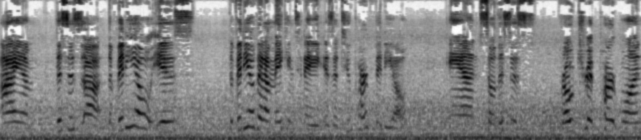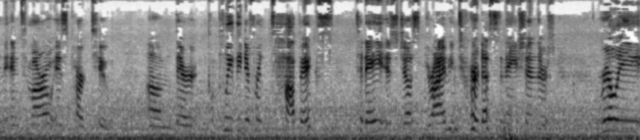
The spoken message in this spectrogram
I am. This is uh, the video is the video that I'm making today is a two-part video, and so this is road trip part one, and tomorrow is part two. Um, they're completely different topics. Today is just driving to our destination. There's really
